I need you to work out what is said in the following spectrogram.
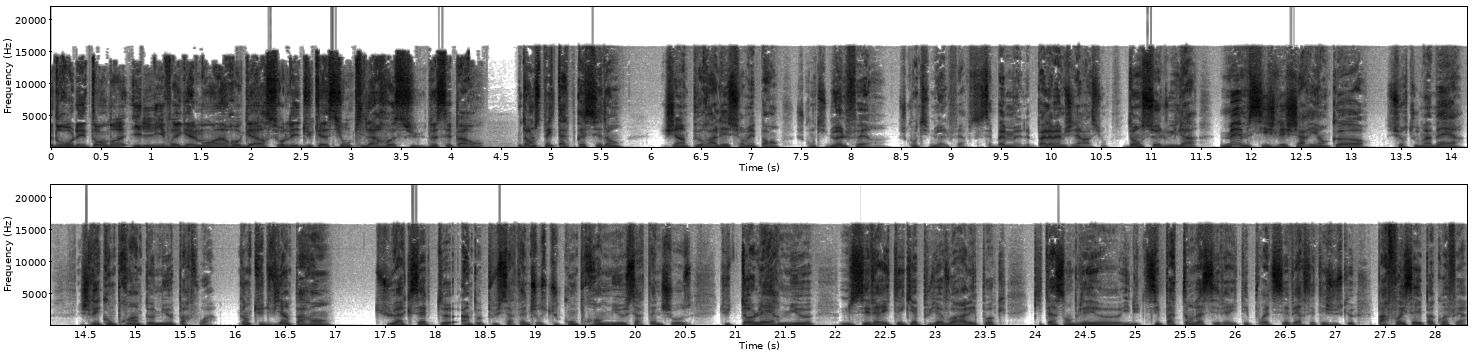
Drôle et tendre, il livre également un regard sur l'éducation qu'il a reçue de ses parents. Dans le spectacle précédent, j'ai un peu râlé sur mes parents. Je continue à le faire. hein. Je continue à le faire parce que c'est pas la même génération. Dans celui-là, même si je les charrie encore, surtout ma mère, je les comprends un peu mieux parfois. Quand tu deviens parent, tu acceptes un peu plus certaines choses, tu comprends mieux certaines choses, tu tolères mieux une sévérité qu'il y a pu y avoir à l'époque qui t'a semblé... Euh, c'est pas tant la sévérité pour être sévère, c'était juste que parfois ils savaient pas quoi faire.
